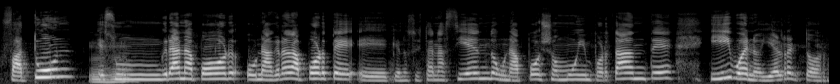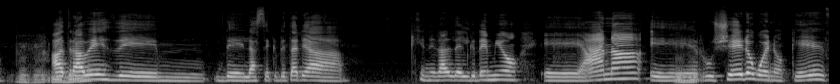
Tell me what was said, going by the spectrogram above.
Fatun es un gran apor, una gran aporte eh, que nos están haciendo, un apoyo muy importante. Y bueno, y el rector, a través de, mm, de la secretaria general del gremio, eh, Ana eh, Rullero, bueno, que es,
